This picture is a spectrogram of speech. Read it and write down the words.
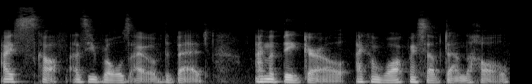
I scoff as he rolls out of the bed. I'm a big girl. I can walk myself down the hall.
